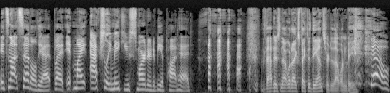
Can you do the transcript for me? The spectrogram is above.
It's not settled yet, but it might actually make you smarter to be a pothead. that is not what I expected the answer to that one be. no,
